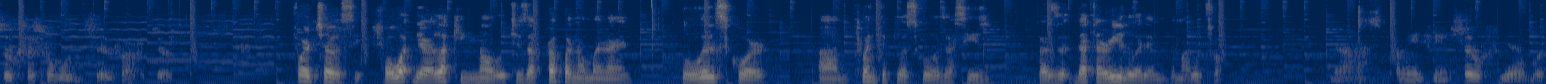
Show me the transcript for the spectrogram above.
Successful with self for Chelsea. For Chelsea, for what they are lacking now, which is a proper number nine who will score um 20 plus goals a season. Because that's a real what them, them are look for. Yeah, I mean, for himself, yeah, but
